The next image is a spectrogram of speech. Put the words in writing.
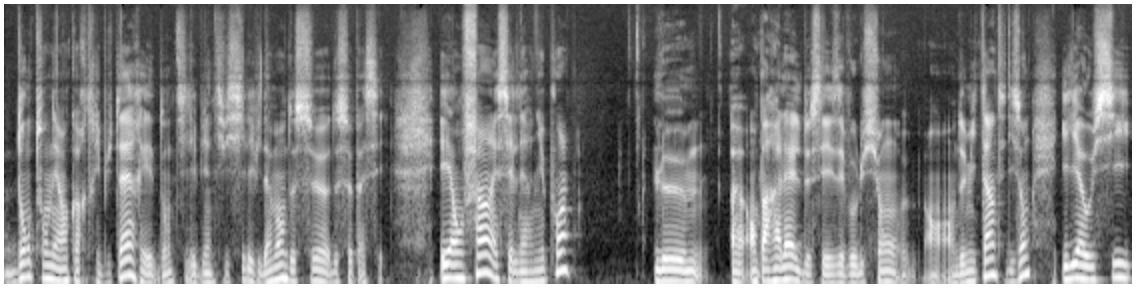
dont on est encore tributaire et dont il est bien difficile évidemment de se, de se passer. Et enfin, c'est le dernier point, le, euh, en parallèle de ces évolutions euh, en, demi-teinte, disons, il y a aussi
